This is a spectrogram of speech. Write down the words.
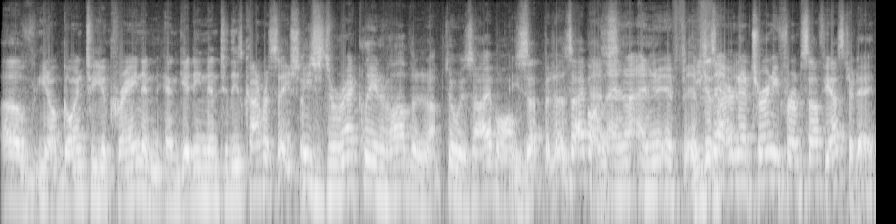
of you know going to Ukraine and, and getting into these conversations. He's directly involved in it up to his eyeballs. He's up at his eyeballs. and, and, and if, he just that- hired an attorney for himself yesterday.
